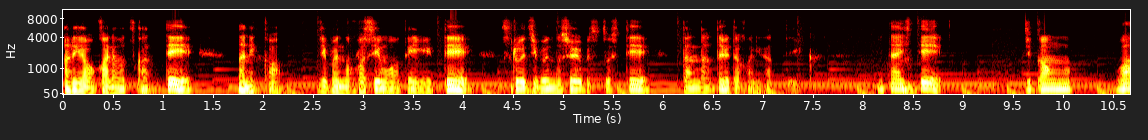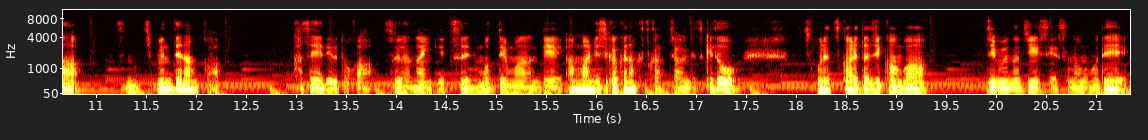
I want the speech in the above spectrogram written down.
あるいはお金を使って何か自分の欲しいものを手に入れてそれを自分の所有物としてだんだんと豊かになっていく。に対して時間は自分でなんか稼いでるとかそういうのはないんですでに持ってるものなんであんまり自覚なく使っちゃうんですけどそこで使われた時間は自分の人生そのもので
